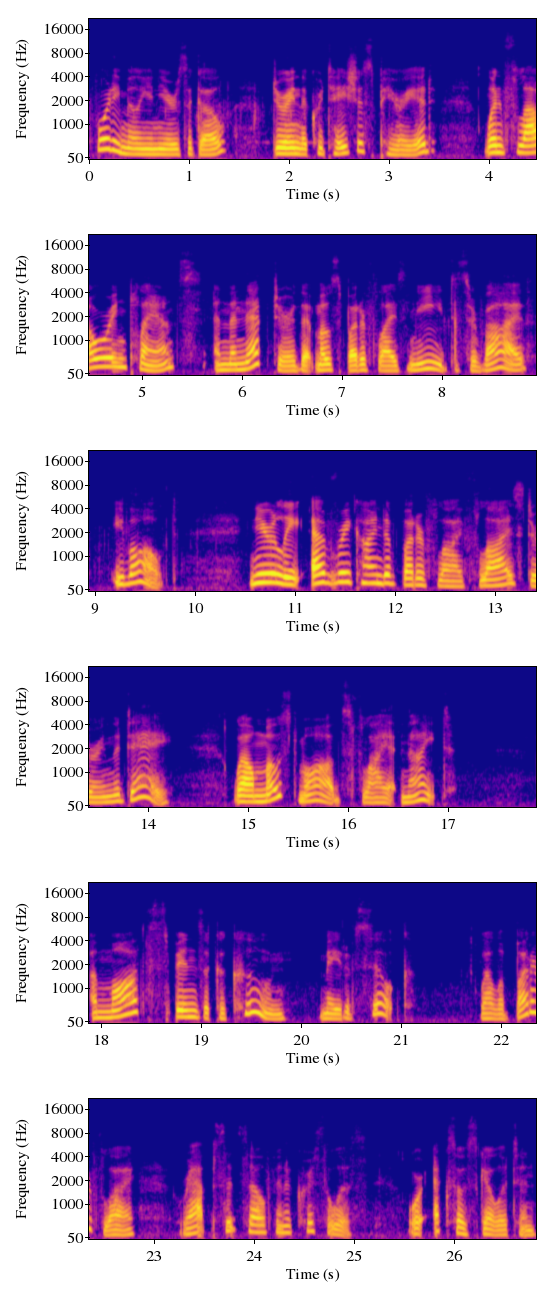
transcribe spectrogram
40 million years ago, during the Cretaceous period, when flowering plants and the nectar that most butterflies need to survive evolved. Nearly every kind of butterfly flies during the day, while most moths fly at night. A moth spins a cocoon made of silk while a butterfly wraps itself in a chrysalis or exoskeleton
